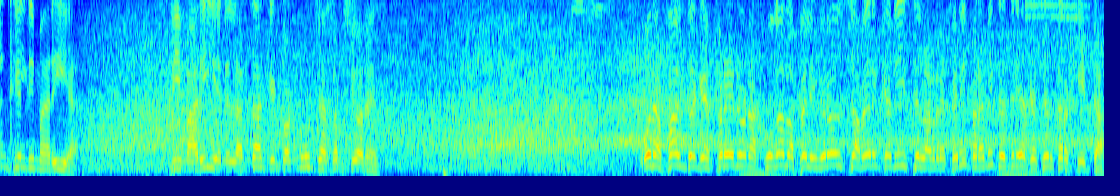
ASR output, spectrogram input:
Ángel Di María. Di María en el ataque con muchas opciones. Una falta que frena una jugada peligrosa. A ver qué dice la referí. Para mí tendría que ser tarjeta.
